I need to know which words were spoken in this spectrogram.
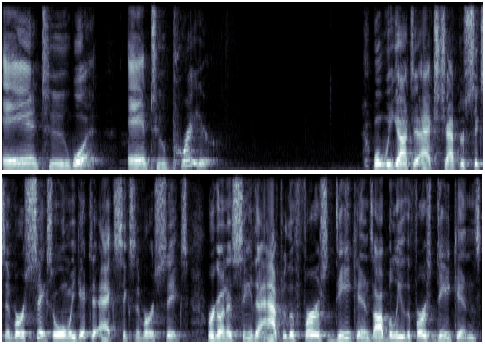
and to what? And to prayer. When we got to Acts chapter 6 and verse 6, or when we get to Acts 6 and verse 6, we're going to see that after the first deacons, I believe the first deacons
